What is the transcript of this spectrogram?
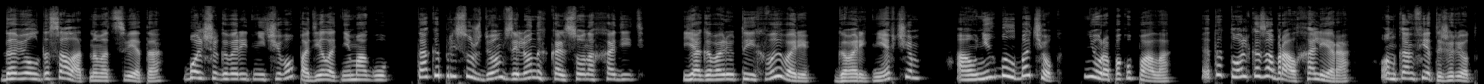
довел до салатного цвета. Больше, говорит, ничего поделать не могу. Так и присужден в зеленых кальсонах ходить. Я говорю, ты их вывари. Говорит, не в чем. А у них был бачок, Нюра покупала. Это только забрал холера. Он конфеты жрет,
